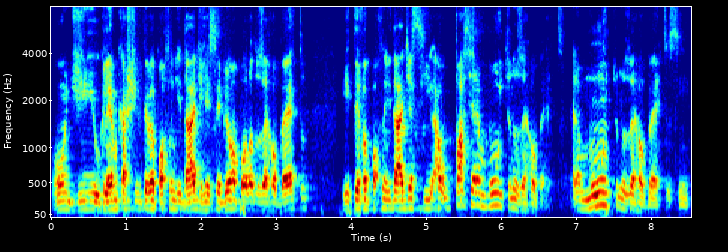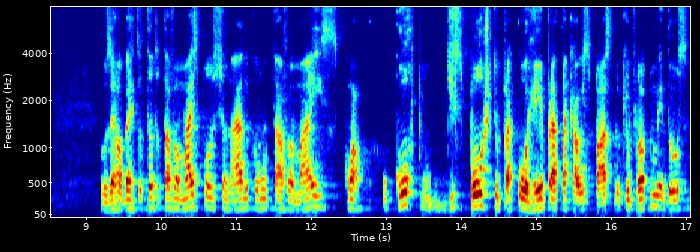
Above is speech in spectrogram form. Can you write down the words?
onde o Guilherme Castilho teve a oportunidade, recebeu uma bola do Zé Roberto e teve a oportunidade, assim, o passe era muito no Zé Roberto, era muito no Zé Roberto, assim. O Zé Roberto tanto estava mais posicionado como estava mais com a, o corpo disposto para correr, para atacar o espaço do que o próprio Mendonça.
